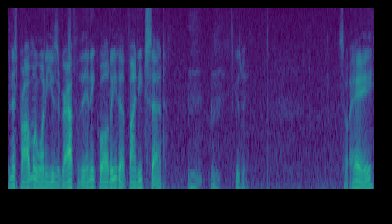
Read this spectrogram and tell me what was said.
In this problem, we want to use the graph of the inequality to find each set. Excuse me. So A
